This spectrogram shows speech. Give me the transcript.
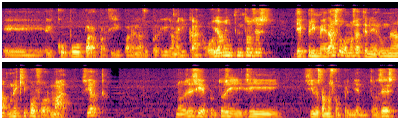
eh, el cupo para participar en la Superliga Americana obviamente entonces de primerazo vamos a tener una, un equipo formado cierto no sé si de pronto si si lo estamos comprendiendo. Entonces,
